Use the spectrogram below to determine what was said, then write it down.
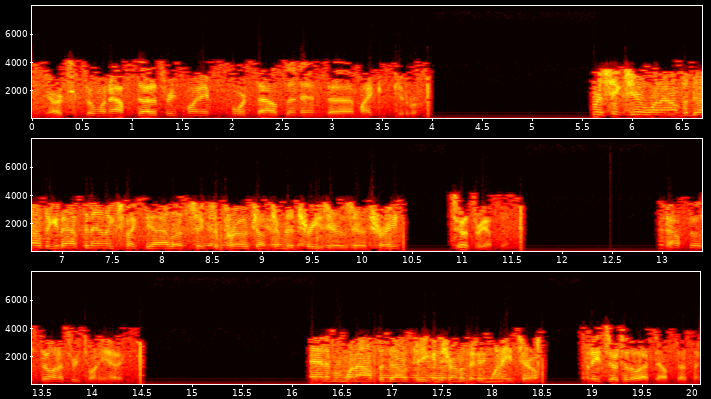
Yard 601 Alpha Delta 3.84 thousand and uh, Mike Teterboro. Number 601 Alpha Delta, good afternoon. Expect the ILS 6 approach, on altimeter 3003. 203 Alpha. Alpha Delta still on a 320 heading. And number 1 Alpha Delta, you can turn left heading 180. 180 to the left, Alpha Delta.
